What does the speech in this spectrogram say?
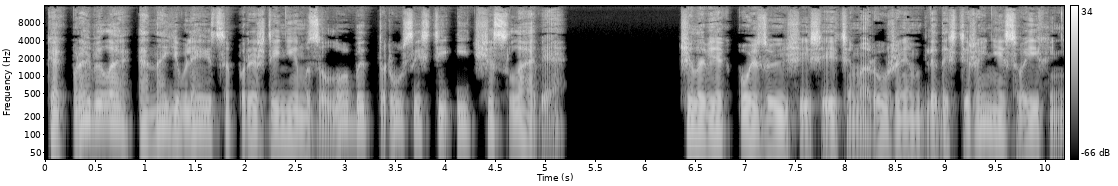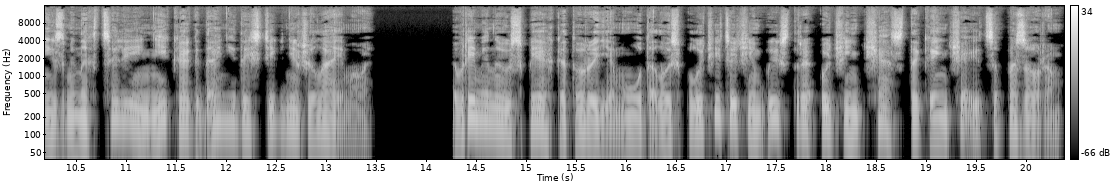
Как правило, она является порождением злобы, трусости и тщеславия. Человек, пользующийся этим оружием для достижения своих низменных целей, никогда не достигнет желаемого. Временный успех, который ему удалось получить очень быстро, очень часто кончается позором.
